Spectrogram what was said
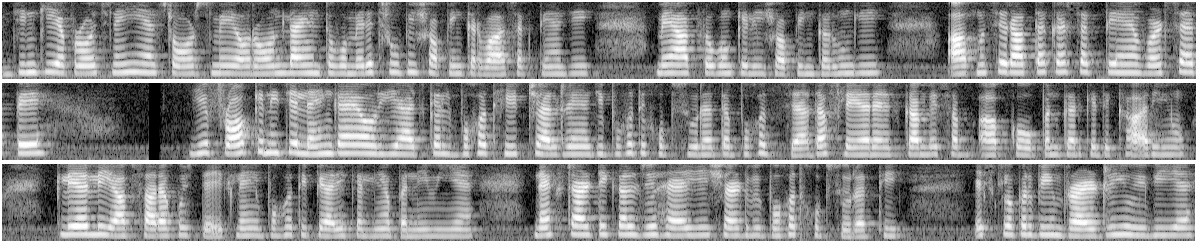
जिनकी अप्रोच नहीं है स्टोर्स में और ऑनलाइन तो वो मेरे थ्रू भी शॉपिंग करवा सकते हैं जी। मैं आप लोगों के लिए शॉपिंग करूँगी। आप मुझसे रबता कर सकते हैं व्हाट्सएप पर ये फ़्रॉक के नीचे लहंगा है और ये आजकल बहुत हीट चल रहे हैं जी, बहुत ही खूबसूरत है, बहुत ज़्यादा फ्लेयर है इसका। मैं सब आपको ओपन करके दिखा रही हूँ। क्लियरली आप सारा कुछ देख लें, बहुत ही प्यारी कलियाँ बनी हुई हैं। नेक्स्ट आर्टिकल जो है, ये शर्ट भी बहुत खूबसूरत थी। इसके ऊपर भी एम्ब्रॉयडरी हुई हुई है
